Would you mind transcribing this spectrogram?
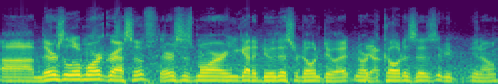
Um, there's a little more aggressive. Theirs is more, you got to do this or don't do it. North Yeah. Dakota's is, if you, you know,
